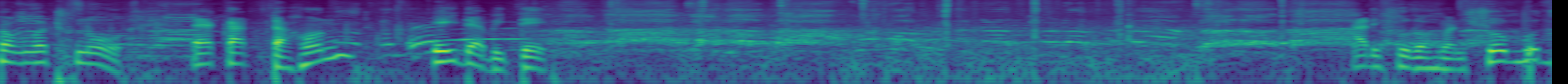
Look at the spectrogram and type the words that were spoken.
সংগঠনও একাট্টা হন এই দাবিতে। আরিফুর রহমান, সবুজ,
